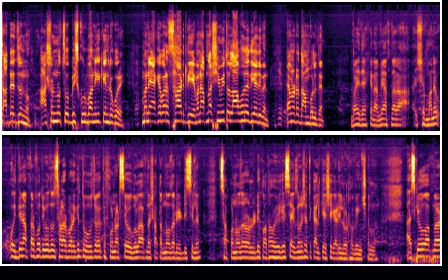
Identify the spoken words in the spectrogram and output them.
তাদের জন্য আসন্ন চব্বিশ কুরবানিকে কেন্দ্র করে। মানে একেবারে ছাড় দিয়ে মানে আপনার সীমিত লাভ হলে দিয়ে দিবেন। এমন একটা দাম বলে দেন। ভাই দেখেন আমি আপনার মানে ওই দিন আপনার প্রতিবেদন ছাড়ার পরে কিন্তু বহু জায়গাতে ফোন আসছে ওগুলো আপনার সাতান্ন হাজার রেডি ছিলেন। ছাপ্পান্ন হাজার অলরেডি কথা হয়ে গেছে একজনের সাথে কালকে এসে গাড়ি লোড হবে ইনশাল্লাহ। আজকেও আপনার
